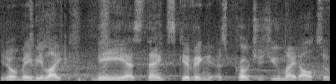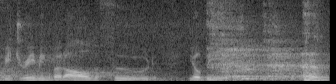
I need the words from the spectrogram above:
You know, maybe like me, as Thanksgiving approaches, you might also be dreaming about all the food you'll be eating.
